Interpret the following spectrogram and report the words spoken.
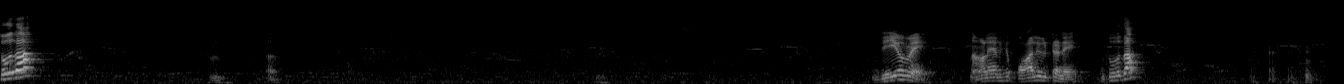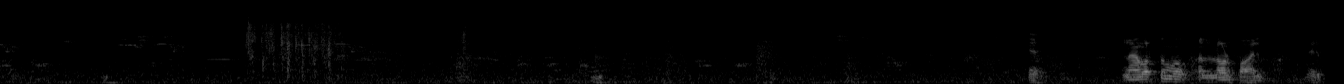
തോതാ. ദൈവമേ നാളെ എനിക്ക് പാൽ കിട്ടണേ. തോതാ. അമർത്തുമ്പോൾ നല്ലോണം പാൽ വരും.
